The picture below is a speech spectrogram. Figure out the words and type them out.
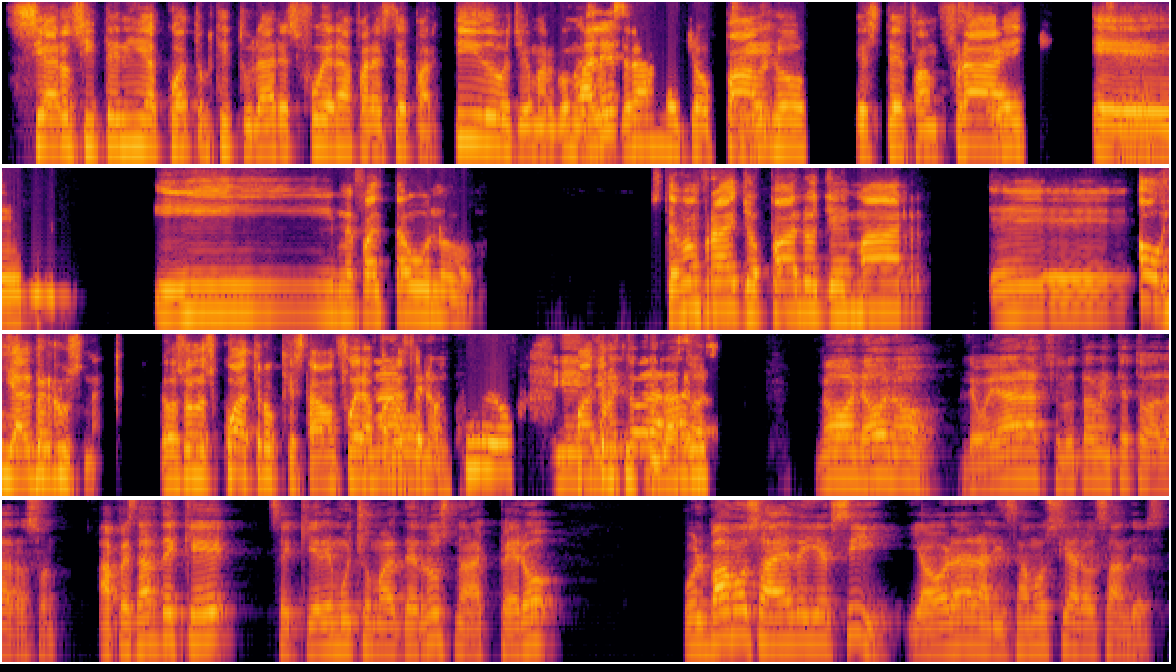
Seattle sí tenía cuatro titulares fuera para este partido, Gemar Gómez Andrade, Joe Pablo, Stefan Fry, eh, y me falta uno, Stefan Fry, Joe Pablo, Jamar, eh, oh, y Albert Rusnak. Esos son los cuatro que estaban fuera para este partido. cuatro titulares. No, no, no. Le voy a dar absolutamente toda la razón. A pesar de que se quiere mucho más de Rusnak, pero volvamos a LAFC y ahora analizamos Seattle Sanders,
